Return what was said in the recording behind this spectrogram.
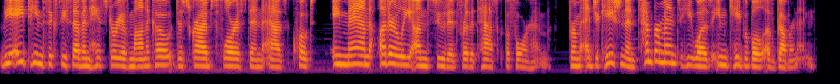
The 1867 History of Monaco describes Florestan as, quote, a man utterly unsuited for the task before him. From education and temperament, he was incapable of governing.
